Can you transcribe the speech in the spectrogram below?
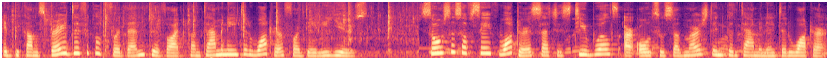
It becomes very difficult for them to avoid contaminated water for daily use. Sources of safe water such as tube wells are also submerged in contaminated water.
